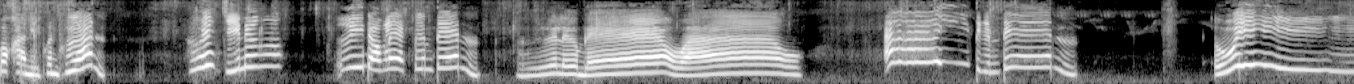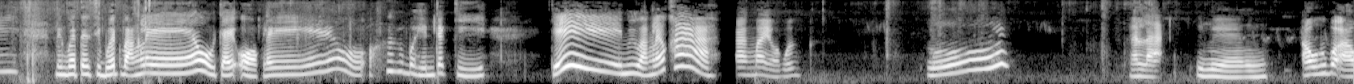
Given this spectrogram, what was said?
บอกค่ะนี่เพื่อนๆเฮ้ยจีหนึ่งเอ้ยดอกแรกตื่นเต้นเออเริ่มแล้ว ว้าวอ้ายตื่นเต้น อุ้ยนึกว่าแต่สิเบิดหวังแล้ว ใจออกแล้วบ่เห็นจักจีเย้มีหวังแล้วค่ะทางไม่ออกเบิ่งโอ้ยนั่นละอีแม่เอ้ยเอาคือบ่เอา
